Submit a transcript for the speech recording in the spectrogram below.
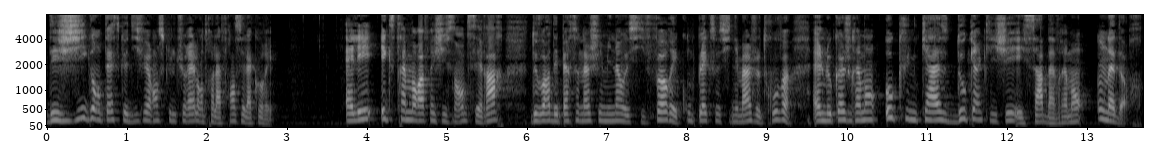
des gigantesques différences culturelles entre la France et la Corée. Elle est extrêmement rafraîchissante, c'est rare de voir des personnages féminins aussi forts et complexes au cinéma, je trouve. Elle ne coche vraiment aucune case, d'aucun cliché, et ça, bah vraiment, on adore.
